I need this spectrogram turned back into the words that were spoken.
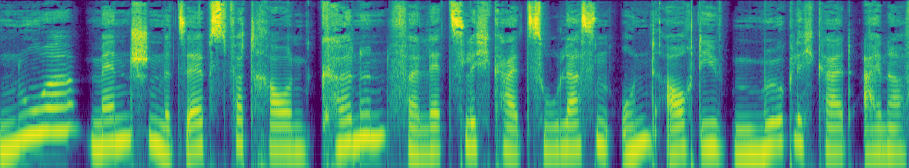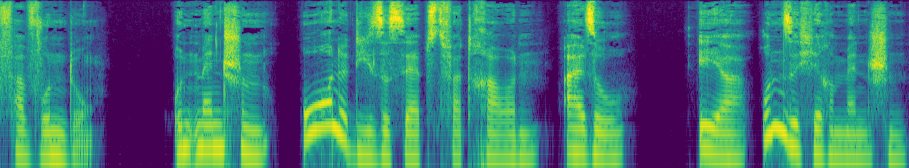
Nur Menschen mit Selbstvertrauen können Verletzlichkeit zulassen und auch die Möglichkeit einer Verwundung. Und Menschen ohne dieses Selbstvertrauen, also eher unsichere Menschen,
